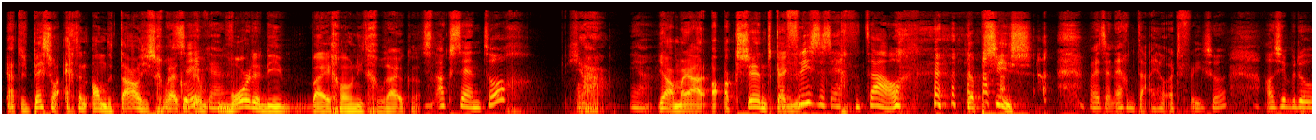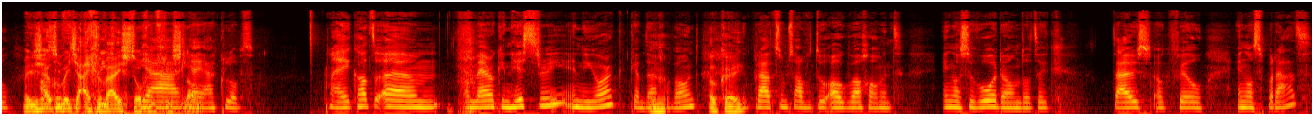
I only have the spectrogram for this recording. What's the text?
Ja, het is best wel echt een ander taal. Je gebruikt ook Zeker. woorden die wij gewoon niet gebruiken. Het is een accent, toch? Ja, Ja. ja maar ja, accent. Kijk, Fries is echt een taal. ja, precies. Wij zijn echt diehard Fries hoor. Als je bedoel... Maar die zijn ook een je beetje eigenwijs toch ja, in Friesland? Ja, ja, klopt. Nee, ik had ehm, American History in New York. Ik heb daar Ja. gewoond. Oké. Ik praat soms af en toe ook wel gewoon met Engelse woorden, omdat ik thuis ook veel Engels praat.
